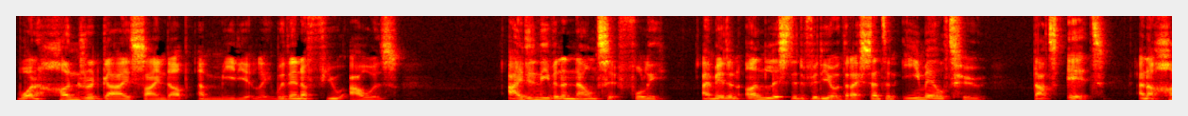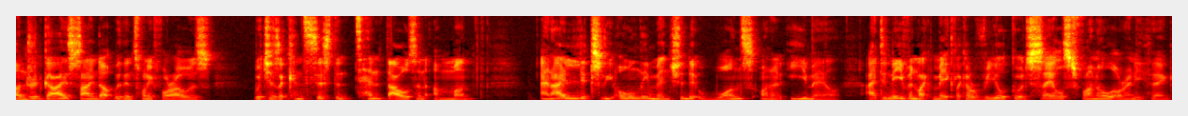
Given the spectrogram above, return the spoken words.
100 guys signed up immediately within a few hours. I didn't even announce it fully. I made an unlisted video that I sent an email to. That's it. And 100 guys signed up within 24 hours which is a consistent 10,000 a month. And I literally only mentioned it once on an email. I didn't even like make like a real good sales funnel or anything.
